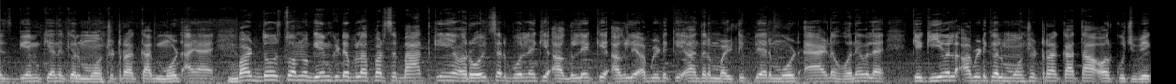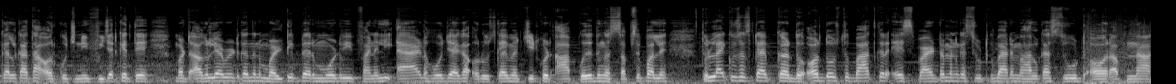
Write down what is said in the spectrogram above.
इस गेम के अंदर केवल मोस्टर ट्रक का भी मोड आया है। बट दोस्तों, हम लोग गेम के डेवलपर से बात की है और रोहित सर बोल हैं कि अगले के, अगले अपडेट के अंदर मल्टीप्लेयर मोड ऐड होने वाला है, क्योंकि ये वाला अपडेट केवल मोस्टर ट्रक का था और कुछ व्हीकल का था और कुछ न्यू फीचर के थे बट अगले अपडेट के अंदर मल्टीप्लेयर मोड भी फाइनली ऐड हो जाएगा और उसका मैं चीट कोड आपको दे दूँगा सबसे पहले। तो लाइक को सब्सक्राइब कर दो। और दोस्तों, बात करें स्पाइडरमैन का सूट के बारे में, हल्का सूट और अपना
